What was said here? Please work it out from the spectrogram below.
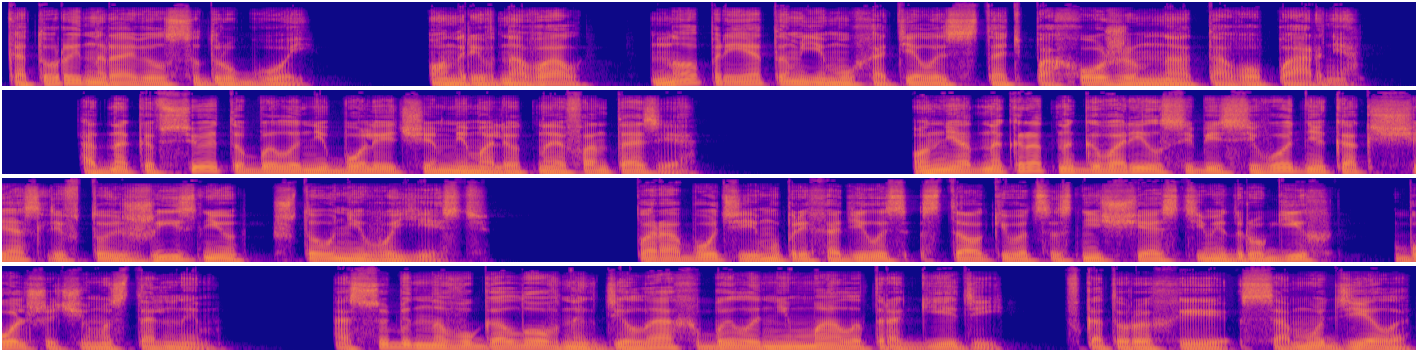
которой нравился другой. Он ревновал, но при этом ему хотелось стать похожим на того парня. Однако все это было не более чем мимолетная фантазия. Он неоднократно говорил себе сегодня, как счастлив той жизнью, что у него есть. По работе ему приходилось сталкиваться с несчастьями других больше, чем остальным. Особенно в уголовных делах было немало трагедий, в которых и само дело,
